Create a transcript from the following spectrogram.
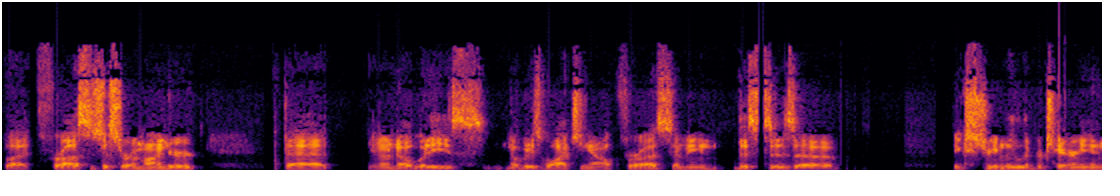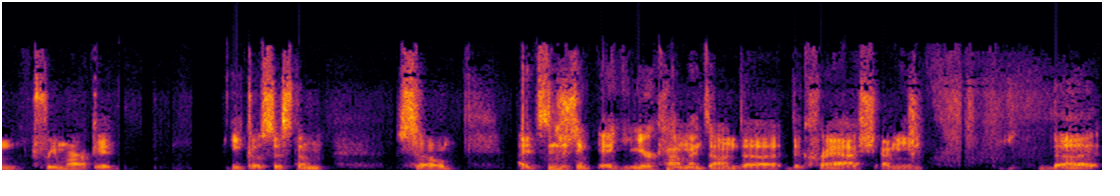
But for us, it's just a reminder that you know nobody's nobody's watching out for us. I mean, this is a extremely libertarian free market ecosystem so it's interesting uh, your comment on the the crash. I mean, the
